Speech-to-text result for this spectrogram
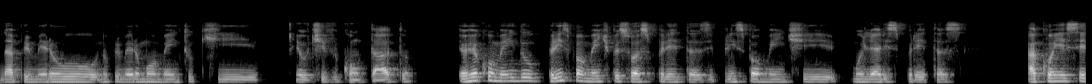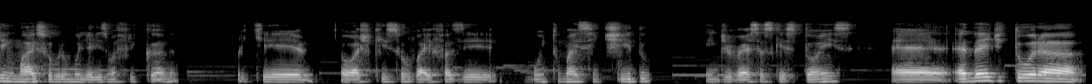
na primeiro, no primeiro momento que eu tive contato. eu recomendo principalmente pessoas pretas e principalmente mulheres pretas a conhecerem mais sobre o mulherismo africano, porque eu acho que isso vai fazer muito mais sentido em diversas questões. É, é da editora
